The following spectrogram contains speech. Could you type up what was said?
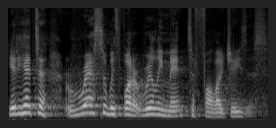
Yet he had to wrestle with what it really meant to follow Jesus.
